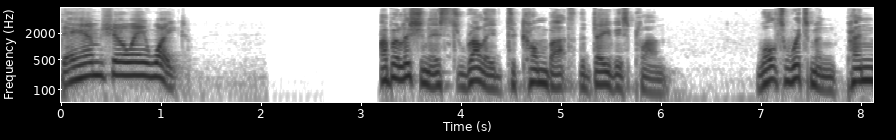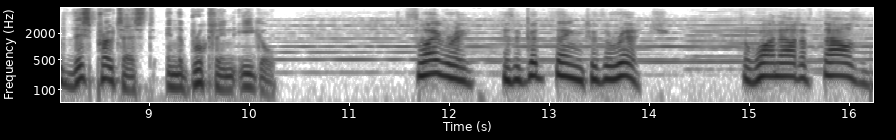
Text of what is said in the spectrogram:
damn show ain't white. Abolitionists rallied to combat the Davis Plan. Walt Whitman penned this protest in the Brooklyn Eagle. Slavery is a good thing to the rich, the one out of thousands,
